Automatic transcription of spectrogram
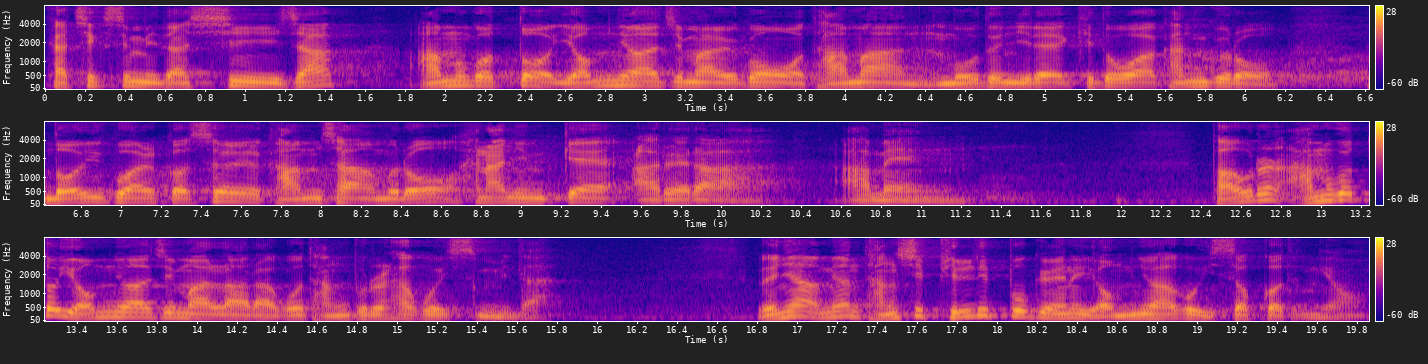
같이 읽습니다. 시작. 아무것도 염려하지 말고 다만 모든 일에 기도와 간구로 너희 구할 것을 감사함으로 하나님께 아뢰라. 아멘. 바울은 아무것도 염려하지 말라라고 당부를 하고 있습니다. 왜냐하면 당시 빌립보 교회는 염려하고 있었거든요.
